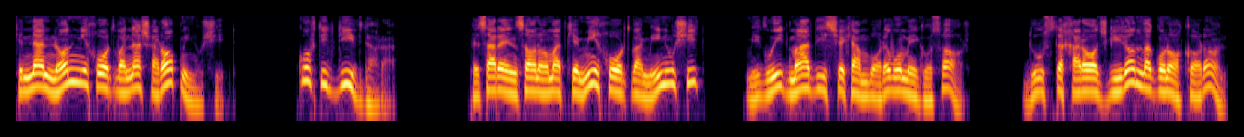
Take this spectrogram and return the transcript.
که نه نان می‌خورد و نه شراب می نوشید. گفتید دیو دارد. پسر انسان آمد که می‌خورد و می نوشید می‌گویید مردی شکمباره و میگسار. دوست خراجگیران و گناهکاران.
